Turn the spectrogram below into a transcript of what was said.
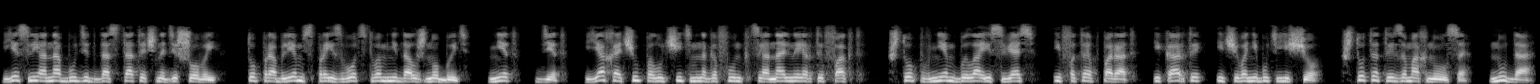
Если она будет достаточно дешевой, то проблем с производством не должно быть. Нет, дед, я хочу получить многофункциональный артефакт, Чтоб в нем была и связь, и фотоаппарат, и карты, и чего-нибудь еще. Что-то ты замахнулся. Ну да,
